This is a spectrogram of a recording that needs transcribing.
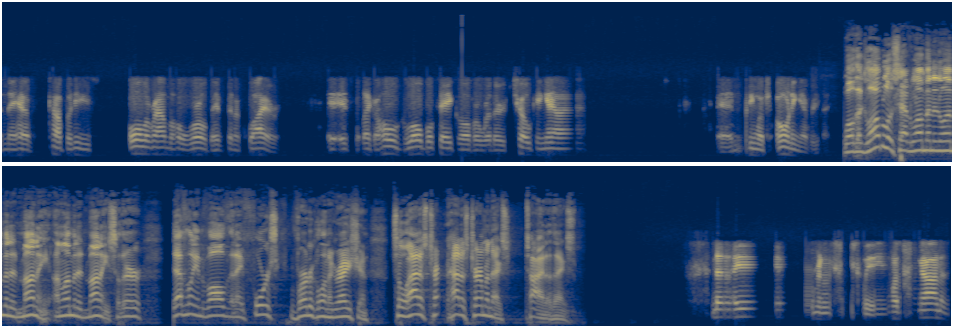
and they have companies all around the whole world. They've been acquiring. It's like a whole global takeover where they're choking out and pretty much owning everything. Well, the globalists have limited, unlimited money, unlimited money, so they're definitely involved in a forced vertical integration. So how does how does Terminix tie into things? No, basically, what's going on is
